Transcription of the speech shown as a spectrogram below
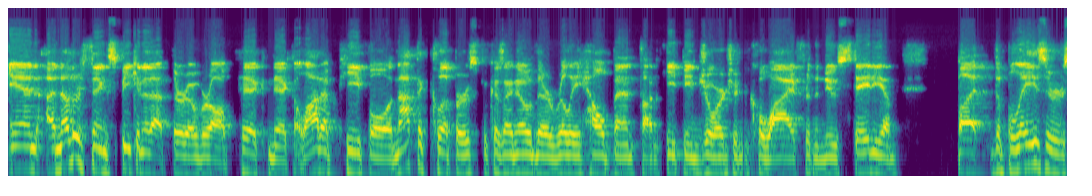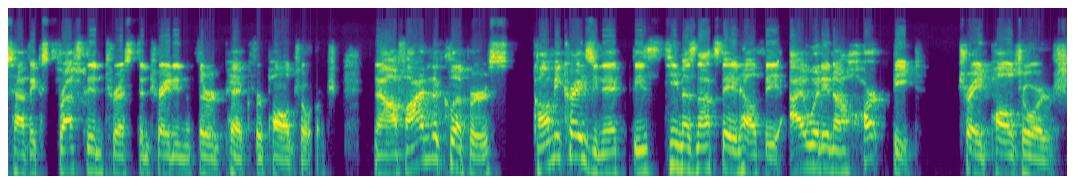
And another thing, speaking of that third overall pick, Nick, a lot of people, not the Clippers, because I know they're really hell bent on keeping George and Kawhi for the new stadium, but the Blazers have expressed interest in trading the third pick for Paul George. Now, if I'm the Clippers, call me crazy, Nick. This team has not stayed healthy. I would, in a heartbeat, trade Paul George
